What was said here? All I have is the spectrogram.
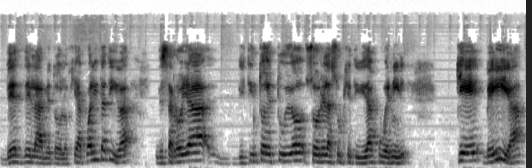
desde la metodología cualitativa, desarrolla distintos estudios sobre la subjetividad juvenil que veía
